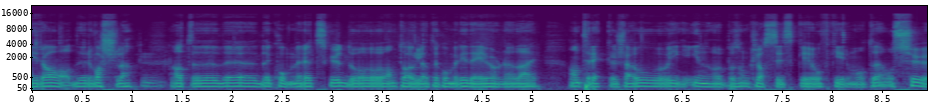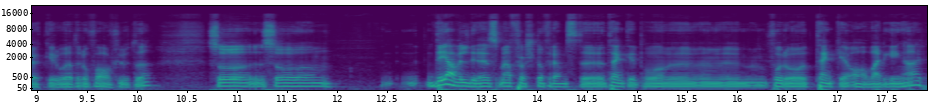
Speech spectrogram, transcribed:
grader varsla. At eh, det, det kommer et skudd, og antagelig at det kommer i det hjørnet der. Han trekker seg jo innover på sånn klassisk Ofkir-måte, og søker jo etter å få avslutte. Så, så det er vel det som jeg først og fremst eh, tenker på eh, for å tenke avverging her.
